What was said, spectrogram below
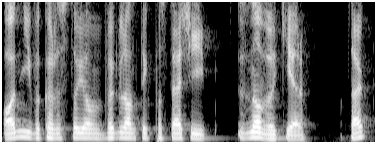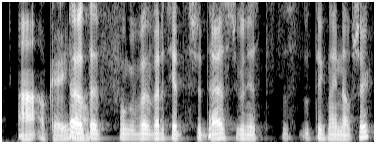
oni wykorzystują wygląd tych postaci z nowych gier, tak? A, okej. Okay, te, no. te wersje 3D, szczególnie z, z, tych najnowszych.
